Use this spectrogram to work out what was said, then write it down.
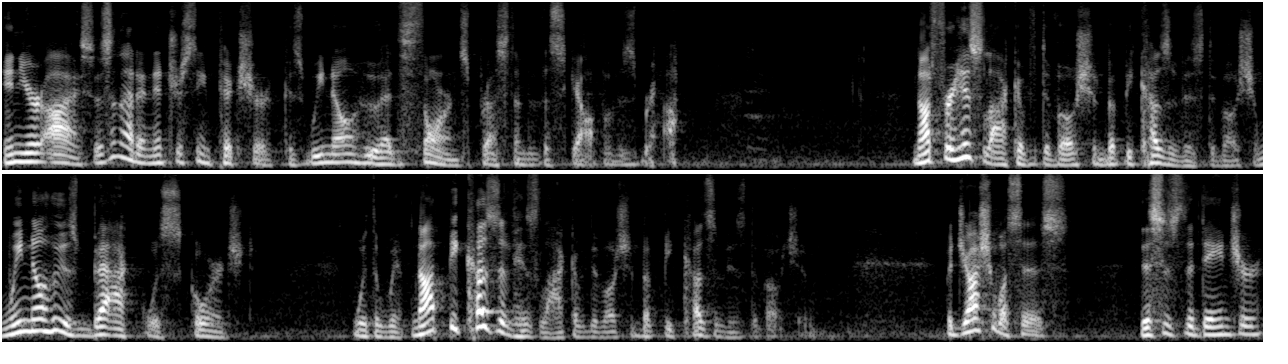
in your eyes. Isn't that an interesting picture? Because we know who had thorns pressed into the scalp of his brow. Not for his lack of devotion, but because of his devotion. We know whose back was scourged with a whip. Not because of his lack of devotion, but because of his devotion. But Joshua says, This is the danger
